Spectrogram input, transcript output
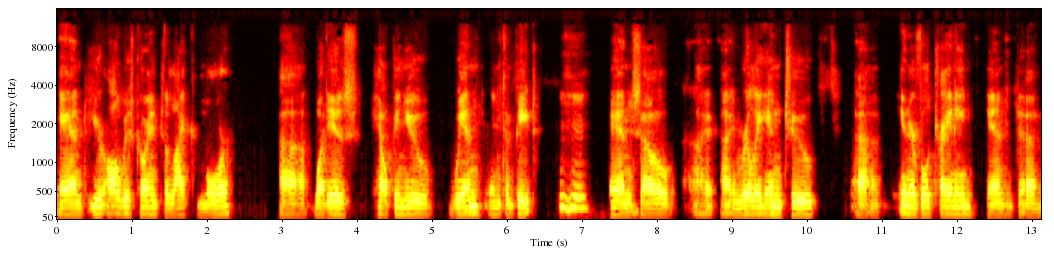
And you're always going to like more uh, what is helping you win and compete. Mm-hmm. And so I, am really into uh, interval training and uh,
